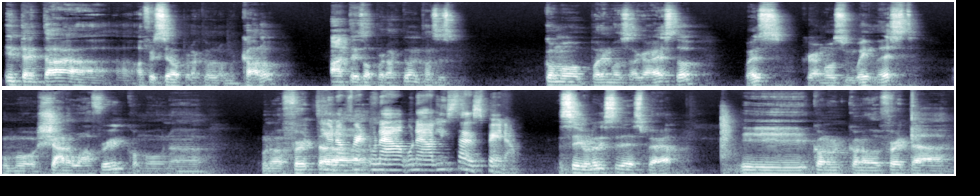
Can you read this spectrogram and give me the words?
intentar ofrecer el producto del mercado antes del producto, entonces ¿Cómo podemos hacer esto? Pues creamos un waitlist, como shadow offering, como una, una oferta. una, una, lista de espera. Sí, una lista de espera. Y con, con la oferta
